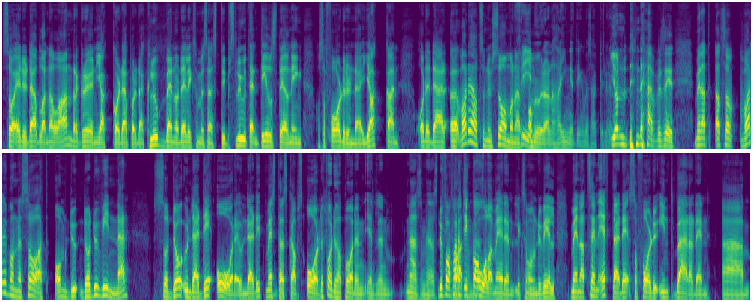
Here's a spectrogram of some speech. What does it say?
så är du där bland alla andra grönjackor där på den där klubben och det är liksom en sån här typ sluten tillställning och så får du den där jackan och det där, uh, var det alltså nu så månne att om, Frimurarna har ingenting med saker att göra. det här, precis. Men att, alltså, var det månne så att om du, då du vinner, så då under det året, under ditt mästerskapsår, Då får du ha på den egentligen när som helst. du får fara till. Kouvola med den liksom, om du vill, men att sen efter det så får du inte bära den um,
